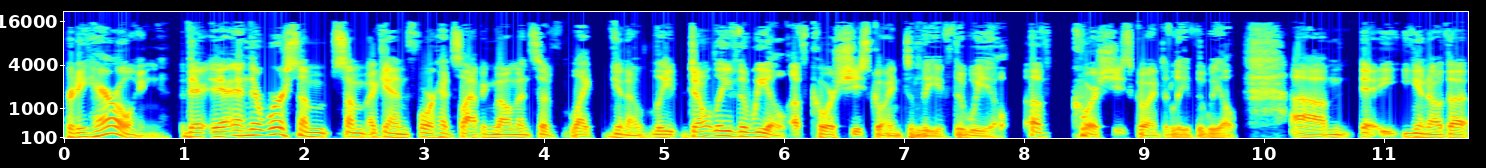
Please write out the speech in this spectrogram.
pretty harrowing. There and there were some some again forehead slapping moments of like you know leave don't leave the wheel. Of course she's going to leave the wheel. Of course she's going to leave the wheel. Um eh, you know the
